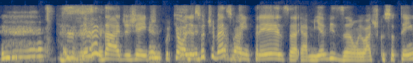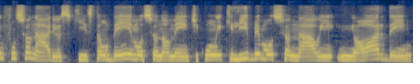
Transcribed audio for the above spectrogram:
É verdade, gente, porque olha, se eu tivesse uma empresa, é a minha visão, eu acho que se eu tenho funcionários que estão bem emocionalmente, com um equilíbrio emocional em, em ordem,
